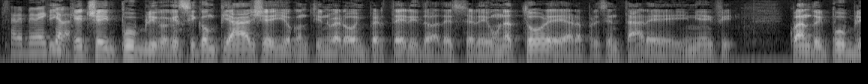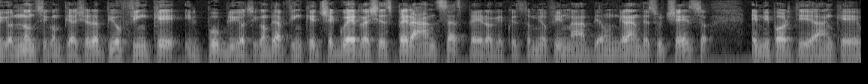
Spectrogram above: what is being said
sarebbe vecchia. Finché la... c'è il pubblico che si compiace, io continuerò imperterrito ad essere un attore a rappresentare i miei film. Quando il pubblico non si compiacerà più, finché il pubblico si compiace, finché c'è guerra c'è speranza, spero che questo mio film abbia un grande successo e mi porti anche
